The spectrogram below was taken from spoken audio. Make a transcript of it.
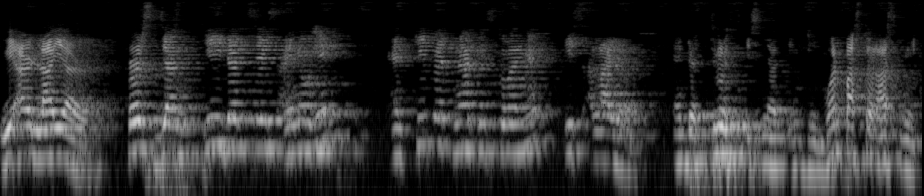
we are liar. First John, he that says, I know him, and keepeth not his commandment, is a liar, and the truth is not in him. One pastor asked me,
